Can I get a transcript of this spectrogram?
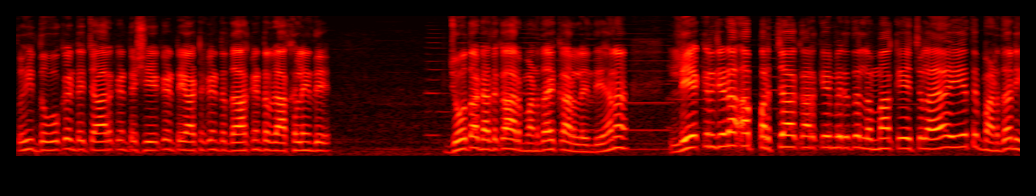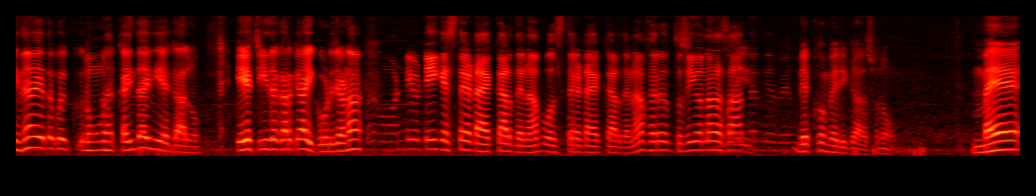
ਤੁਸੀਂ 2 ਘੰਟੇ 4 ਘੰਟੇ 6 ਘੰਟੇ 8 ਘੰਟੇ 10 ਘੰਟੇ ਰੱਖ ਲੈਂਦੇ। ਜੋ ਤੁਹਾਡਾ ਅਧਿਕਾਰ ਬਣਦਾ, ਇਹ ਕਰ ਲੈਂਦੇ, ਹਨਾ? ਲੇਕਿਨ ਜਿਹੜਾ ਆ ਪਰਚਾ ਕਰਕੇ ਮੇਰੇ ਤੇ ਲੰਮਾ ਕੇਸ ਚਲਾਇਆ ਇਹ ਤੇ ਬਣਦਾ ਨਹੀਂ ਨਾ ਇਹ ਤਾਂ ਕੋਈ ਕਾਨੂੰਨ ਕਹਿੰਦਾ ਹੀ ਨਹੀਂ ਇਹ ਗੱਲ ਨੂੰ। ਇਹ ਚੀਜ਼ ਦਾ ਕਰਕੇ ਹਾਈ ਕੋਰਟ ਜਾਣਾ। ਔਨ ਡਿਊਟੀ ਕਿਸ ਤੇ ਅਟੈਕ ਕਰ ਦੇਣਾ ਪੁਲਿਸ ਤੇ ਅਟੈਕ ਕਰ ਦੇਣਾ ਫਿਰ ਤੁਸੀਂ ਉਹਨਾਂ ਦਾ ਸਾਥ ਦਿੰਦੇ ਹੋ। ਵੇਖੋ ਮੇਰੀ ਗੱਲ ਸੁਣੋ। ਮੈਂ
